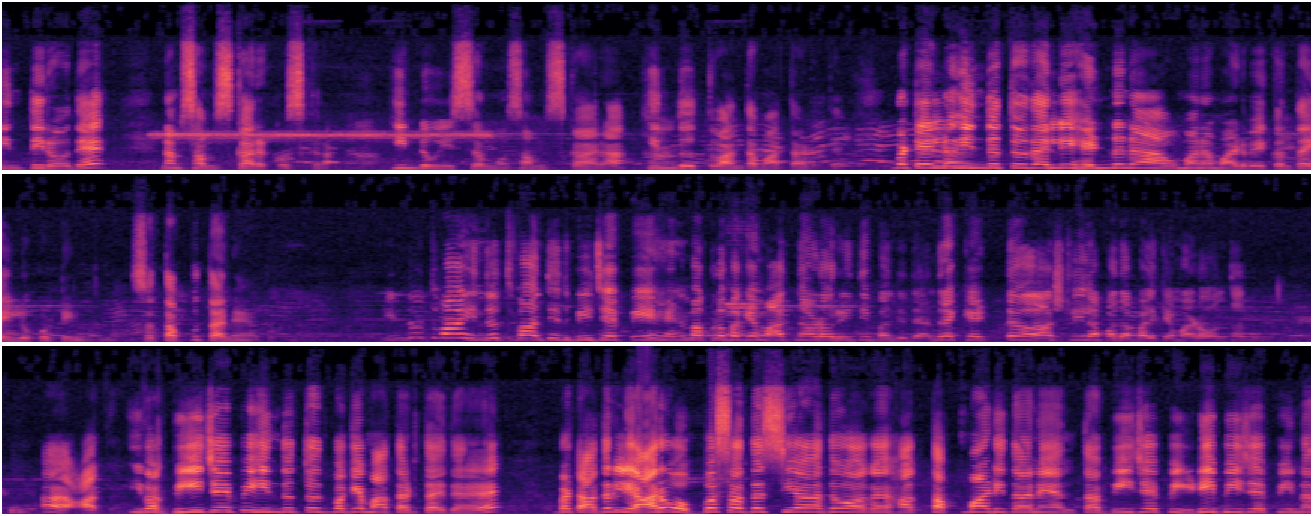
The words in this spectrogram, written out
ನಿಂತಿರೋದೇ ನಮ್ಮ ಸಂಸ್ಕಾರಕ್ಕೋಸ್ಕರ. ಹಿಂದೂಯಿಸಮು ಸಂಸ್ಕಾರ ಹಿಂದುತ್ವ ಅಂತ ಮಾತಾಡುತ್ತೆ. ಬಟ್ ಎಲ್ಲೂ ಹಿಂದುತ್ವದಲ್ಲಿ ಹೆಣ್ಣನ್ನ ಅವಮಾನ ಮಾಡಬೇಕಂತ ಎಲ್ಲೂ ಕೊಟ್ಟಿಲ್ವಲ್ಲ ಸೊ ತಪ್ಪು ತಾನೇ ಅದು. ಹಿಂದುತ್ವ ಹಿಂದುತ್ವ ಅಂತಿದ್ ಬಿಜೆಪಿ ಹೆಣ್ಮಕ್ಳ ಬಗ್ಗೆ ಮಾತನಾಡೋ ರೀತಿ ಬಂದಿದೆ. ಅಂದ್ರೆ ಕೆಟ್ಟ ಅಶ್ಲೀಲ ಪದ ಬಳಕೆ ಮಾಡೋವಂಥದ್ದು ಇವಾಗ ಬಿ ಜೆ ಪಿ ಹಿಂದುತ್ವದ ಬಗ್ಗೆ ಮಾತಾಡ್ತಾ ಇದ್ದಾರೆ. ಬಟ್ ಅದ್ರಲ್ಲಿ ಯಾರೋ ಒಬ್ಬ ಸದಸ್ಯ ಅದು ಹಾಗೆ ತಪ್ಪು ಮಾಡಿದ್ದಾನೆ ಅಂತ ಬಿ ಜೆ ಪಿ ಇಡೀ ಬಿ ಜೆ ಪಿನ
